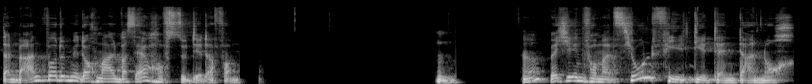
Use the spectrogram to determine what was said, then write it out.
Dann beantworte mir doch mal, was erhoffst du dir davon? Hm. Ja? Welche Information fehlt dir denn da noch?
